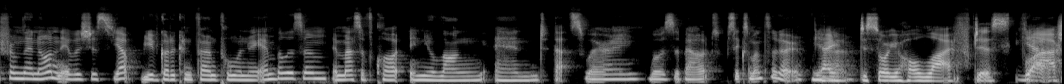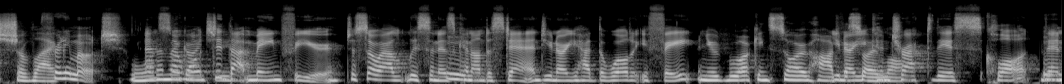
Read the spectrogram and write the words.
from then on, it was just, yep, you've got a confirmed pulmonary embolism, a massive clot in your lung. And that's where I was about six months ago. yeah, you just saw your whole life just Yeah. flash of like, Pretty much. what and am so, I going what to did that mean for you? Just so our listeners can hmm. understand, you know, you had the world at your feet. And you're working so hard You know, for you so long. contract this clot. Then,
